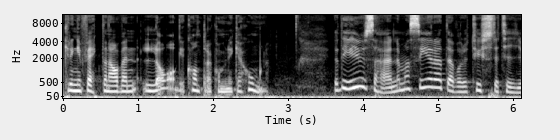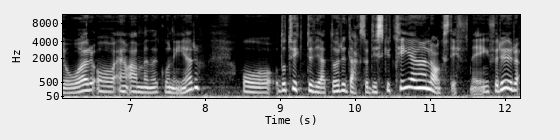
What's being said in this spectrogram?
kring effekterna av en lag kontra kommunikation? Ja, det är ju så här, när man ser att det har varit tyst i tio år och användandet går ner och då tyckte vi att då är det dags att diskutera en lagstiftning för det är det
